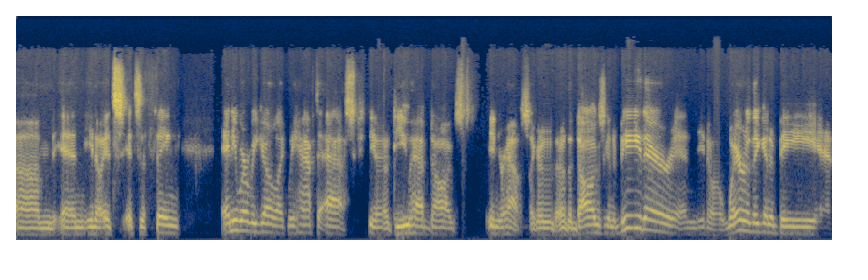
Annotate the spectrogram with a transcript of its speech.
Um, and you know, it's it's a thing. Anywhere we go, like we have to ask, you know, do you have dogs in your house? Like, are, are the dogs going to be there? And you know, where are they going to be? And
